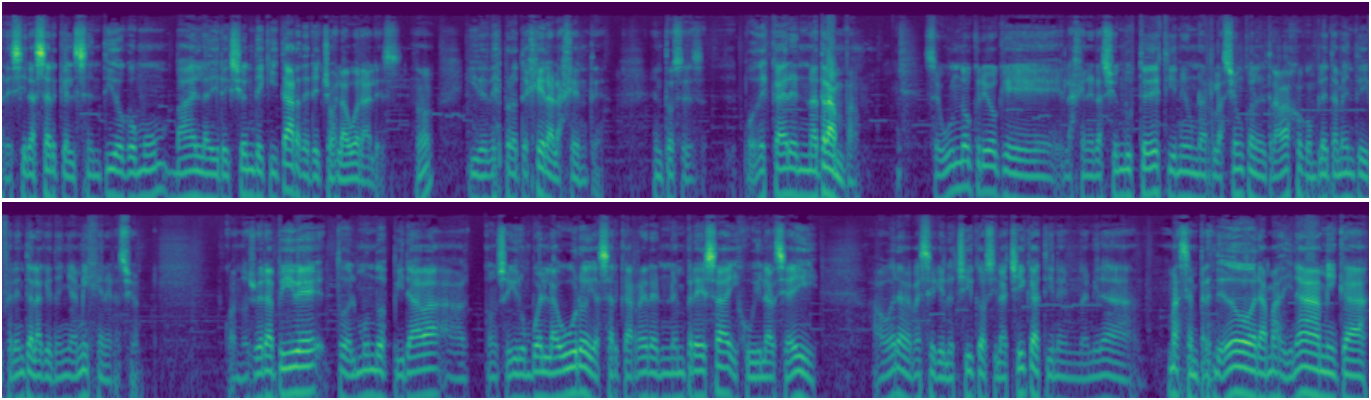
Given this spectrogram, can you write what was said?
pareciera ser que el sentido común va en la dirección de quitar derechos laborales y de desproteger a la gente. Entonces, podés caer en una trampa. Segundo, creo que la generación de ustedes tiene una relación con el trabajo completamente diferente a la que tenía mi generación. Cuando yo era pibe, todo el mundo aspiraba a conseguir un buen laburo y hacer carrera en una empresa y jubilarse ahí. Ahora me parece que los chicos y las chicas tienen una mirada más emprendedora, más dinámica.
